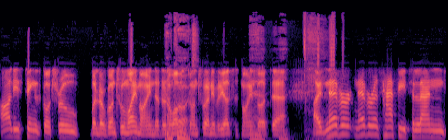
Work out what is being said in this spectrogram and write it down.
all these things go through. Well, they're going through my mind. I don't know Of what was going through anybody else's mind, Yeah, but uh, I've never, never as happy to land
